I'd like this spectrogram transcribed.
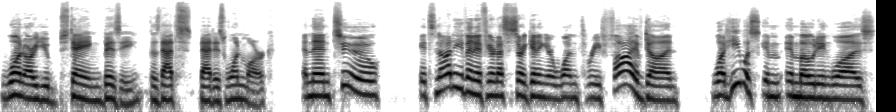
one, are you staying busy? Because that's that is one mark. And then two, it's not even if you're necessarily getting your 135 done. What he was em- emoting was,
